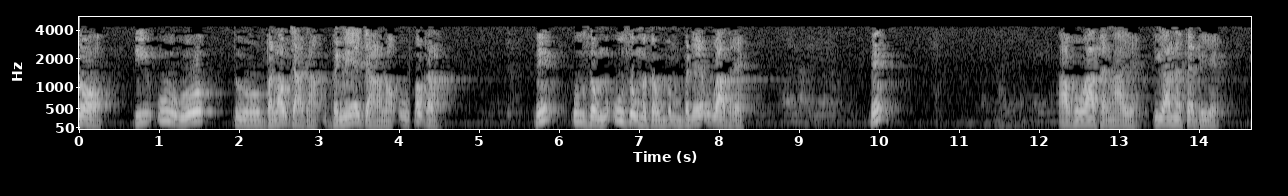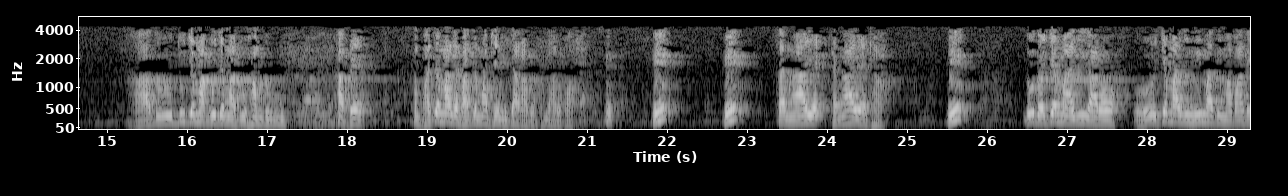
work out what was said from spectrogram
တော့ဒီဥကိုသူဘယ်လောက်ကြာကြာဘယ်နည်းကြာတော့ဥဟုတ်ကလားဟင်ဥဆုံးဥဆုံးမဆုံးဘယ်နည်းဥရတယ်ဟင် အဖိုးက15ရက်ဒီက21ရက်ဟာသူသူကျမကိုကျမသူဟမ်သူဟာပဲဘာကျမလဲဘာကျမဖြစ်နေကြတာတော့ခင်ဗျားတို့ဟာဟင်ဟင်15ရက်15ရက်ထားဟင်သို့တော့ကျမကြီးကတော့ဟိုကျမကြီးမိမသိမှာပါလေ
